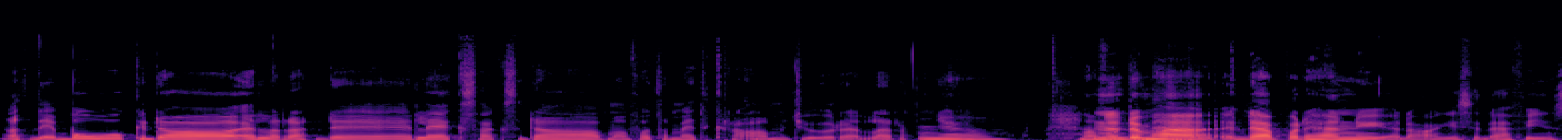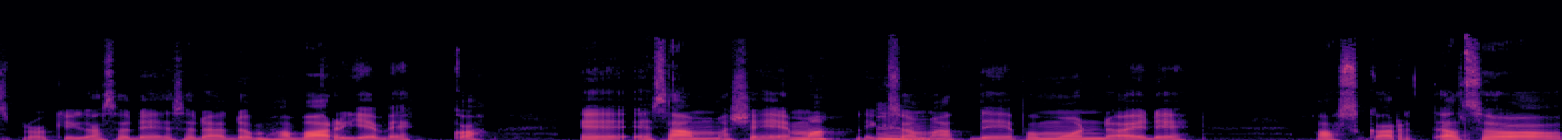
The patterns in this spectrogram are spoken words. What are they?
att det är bokdag eller att det är leksaksdag, man får ta med ett kramdjur eller... Ja. Nej, de här, där på det här nya dagiset, där finskspråkiga, så det är så där de har varje vecka är, är samma schema. Liksom att det är på måndag är det askart, alltså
